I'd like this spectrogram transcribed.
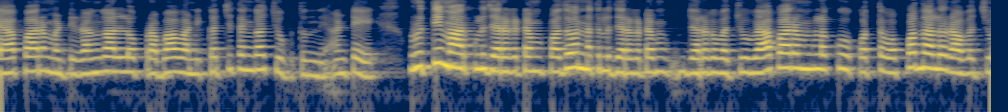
వ్యాపారం వంటి రంగాల్లో ప్రభావాన్ని ఖచ్చితంగా చూపుతుంది. అంటే వృత్తి మార్పులు జరగటం పదోన్నతులు జరగటం జరగవచ్చు వ్యాపారములకు కొత్త ఒప్పందాలు రావచ్చు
